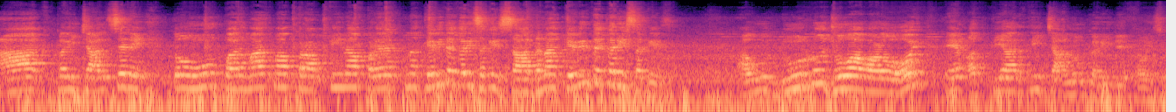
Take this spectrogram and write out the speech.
આંખ કઈ ચાલશે નહીં. તો હું પરમાત્મા પ્રાપ્તિના પ્રયત્ન કેવી રીતે કરી શકીશ? સાધના કેવી રીતે કરી શકીશ? આવું દૂરનું જોવા વાળો હોય એ અત્યારથી ચાલુ કરી દેતો હોય છે.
